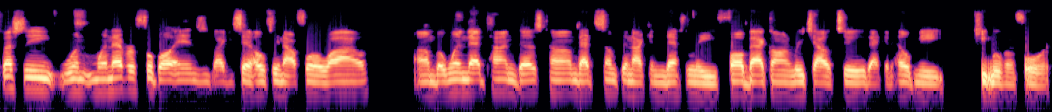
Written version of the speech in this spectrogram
especially when, whenever football ends, like you said, hopefully not for a while. Um, but when that time does come, that's something I can definitely fall back on, reach out to that can help me keep moving forward.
